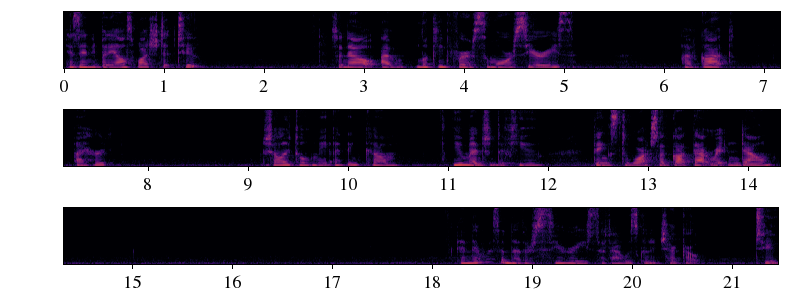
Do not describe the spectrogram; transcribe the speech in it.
Has anybody else watched it too? So now I'm looking for some more series. I've got, I heard Shelly told me, I think um, you mentioned a few things to watch, I've got that written down. and there was another series that I was going to check out too.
